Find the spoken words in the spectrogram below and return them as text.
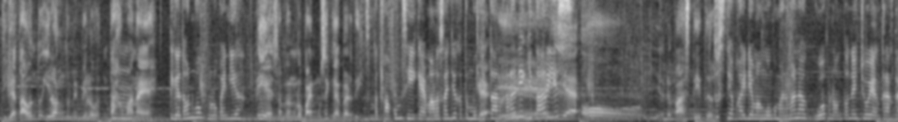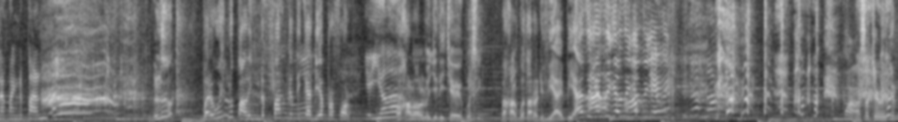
Tiga tahun tuh hilang tuh mimpi lo entah ke mana ya. Tiga tahun gue ngelupain dia. Iya sambil ngelupain musik nggak berarti? Sempet vakum sih, kayak males aja ketemu Kayak, gitar. Karena dia iya, gitaris. Iya, oh iya udah pasti tuh. Terus setiap kali dia manggung ke mana-mana, gue penontonnya cuy yang teriak-teriak paling depan. Lu by the way lu paling depan ketika dia perform. ya iyalah. Oh kalau lu jadi cewek gue sih bakal gue taruh di VIP. Asik asik asik asik. Oke. Masa ceweknya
